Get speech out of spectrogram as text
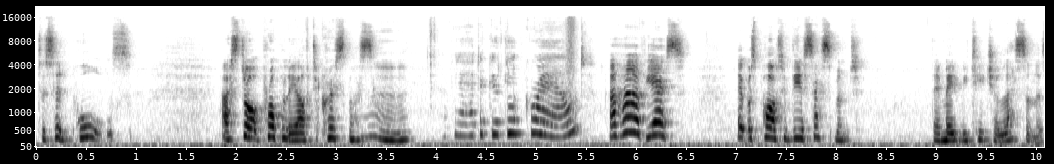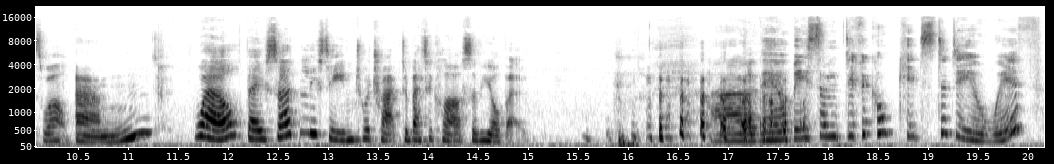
To St Paul's. I start properly after Christmas. Have you had a good look round? I have, yes. It was part of the assessment. They made me teach a lesson as well. And Well, they certainly seem to attract a better class of yobbo. Oh, there'll be some difficult kids to deal with.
